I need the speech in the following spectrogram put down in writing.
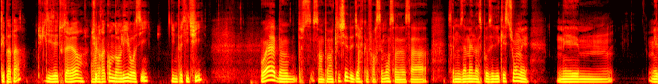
T'es papa? Tu le disais tout à l'heure. Tu le racontes dans le livre aussi d'une petite fille? Ouais, ben c'est un peu un cliché de dire que forcément ça ça ça nous amène à se poser des questions, mais mais hum, mais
